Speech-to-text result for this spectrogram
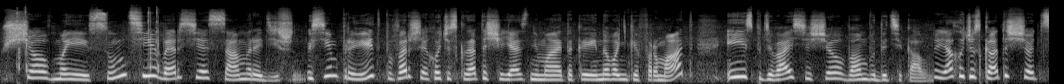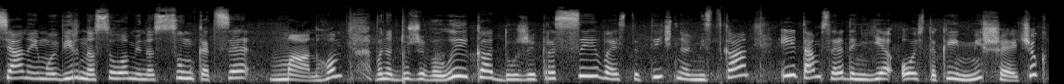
Whoosh. Що в моїй сумці версія Summer Edition. Усім привіт! По-перше, я хочу сказати, що я знімаю такий новенький формат і сподіваюся, що вам буде цікаво. Я хочу сказати, що ця неймовірна соломіна сумка це манго. Вона дуже велика, дуже красива, естетична, вмістка. І там всередині є ось такий мішечок,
